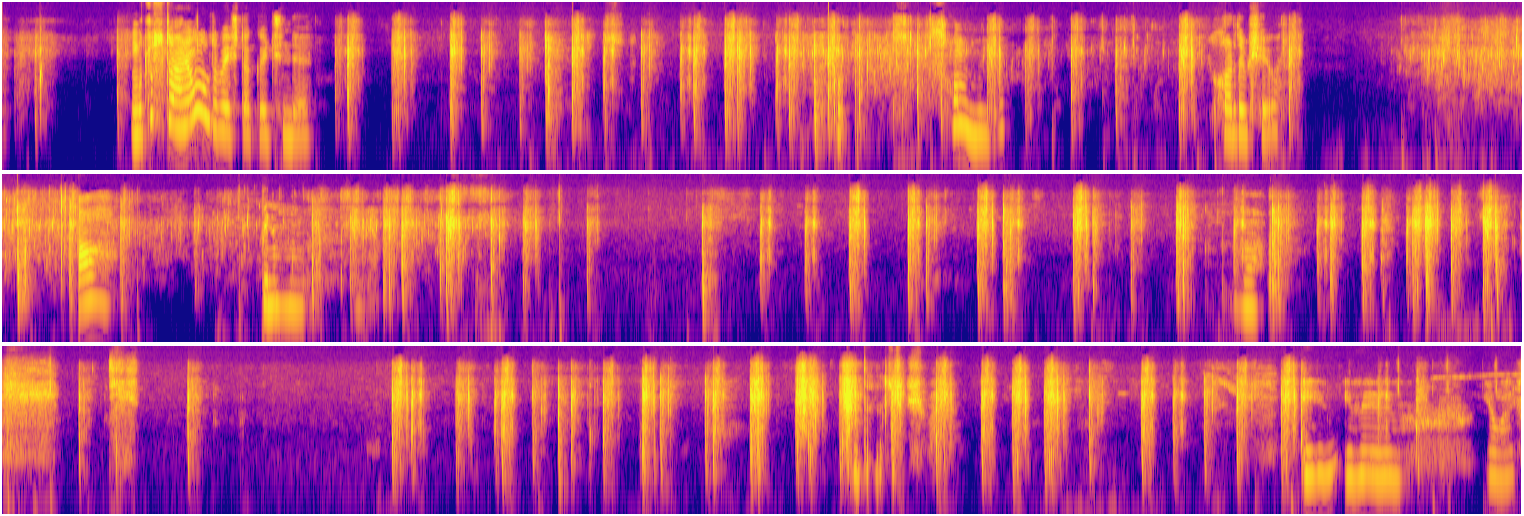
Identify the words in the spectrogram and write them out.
30 tane oldu 5 dakika içinde. Son muydu? Yukarıda bir şey var. Ah. Benim mallık Yavaş.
